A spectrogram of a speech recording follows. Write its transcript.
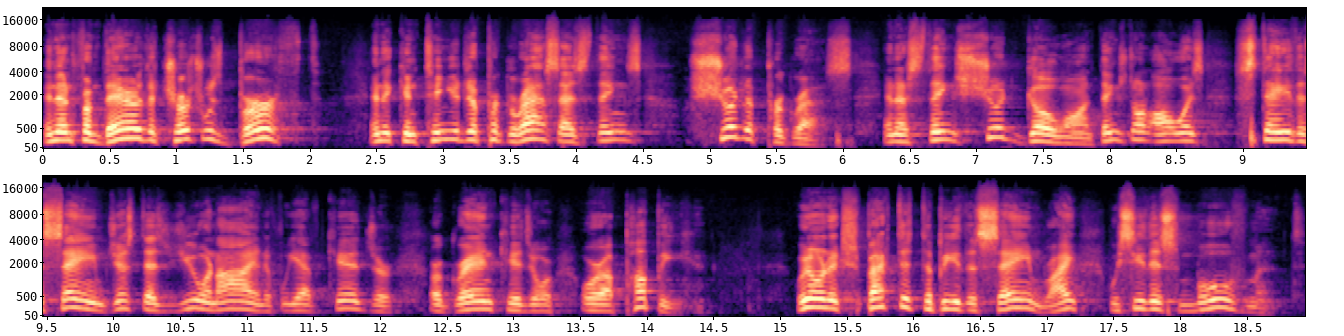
And then from there, the church was birthed and it continued to progress as things should progress and as things should go on. Things don't always stay the same, just as you and I, and if we have kids or, or grandkids or, or a puppy. We don't expect it to be the same, right? We see this movement.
